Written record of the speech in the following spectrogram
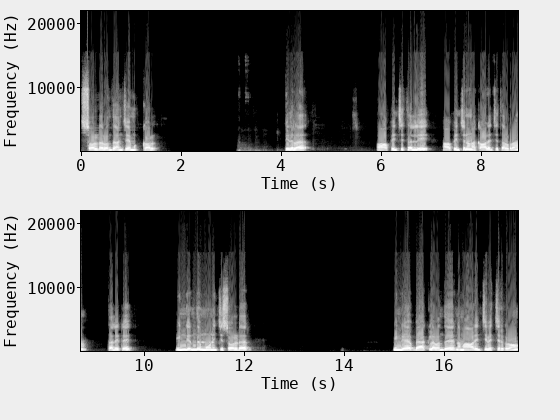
ஷோல்டர் வந்து அஞ்சே முக்கால் இதில் ஆஃப் இன்ச்சு தள்ளி ஆஃப் இன்ச்சுனா நான் கால் இன்ச்சு தள்ளுறேன். தள்ளிட்டு இங்கேருந்து மூணு இன்ச்சு ஷோல்டர் இங்கே பேக்கில் வந்து நம்ம ஆறு இன்ச்சு வச்சிருக்கிறோம்.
